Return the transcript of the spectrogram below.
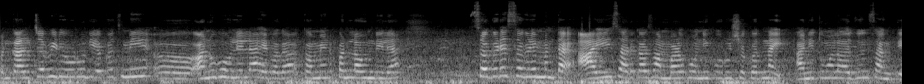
पण कालच्या व्हिडिओवरून एकच मी अनुभवलेलं आहे बघा कमेंट पण लावून दिल्या. सगळे सगळे म्हणताय आईसारखा सांभाळ कोणी करू शकत नाही. आणि तुम्हाला अजून सांगते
